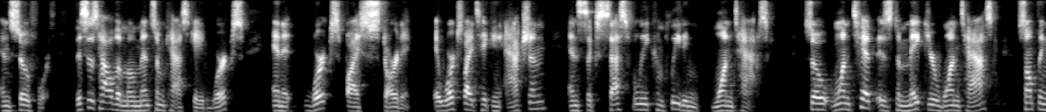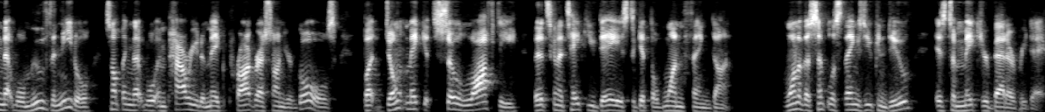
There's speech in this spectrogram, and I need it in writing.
and so forth. This is how the momentum cascade works and it works by starting. It works by taking action and successfully completing one task. So, one tip is to make your one task something that will move the needle, something that will empower you to make progress on your goals, but don't make it so lofty that it's going to take you days to get the one thing done. One of the simplest things you can do is to make your bed every day.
